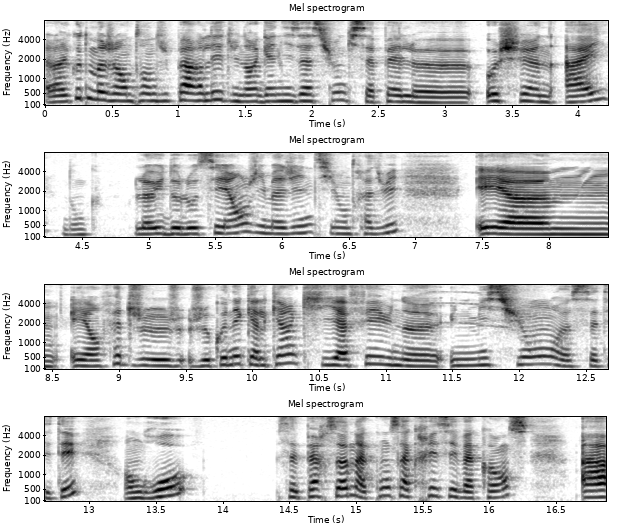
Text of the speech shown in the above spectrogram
Alors écoute, moi j'ai entendu parler d'une organisation qui s'appelle euh, Ocean Eye, donc l'œil de l'océan, j'imagine, si on traduit. Et, et en fait, je, je connais quelqu'un qui a fait une, une mission cet été. En gros, cette personne a consacré ses vacances à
